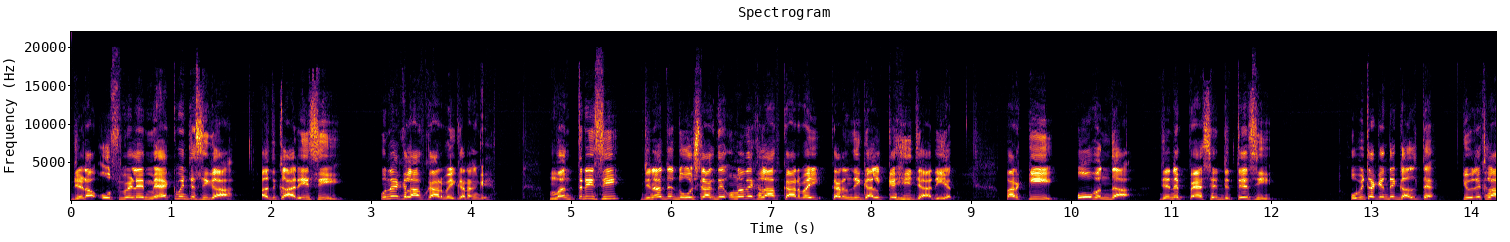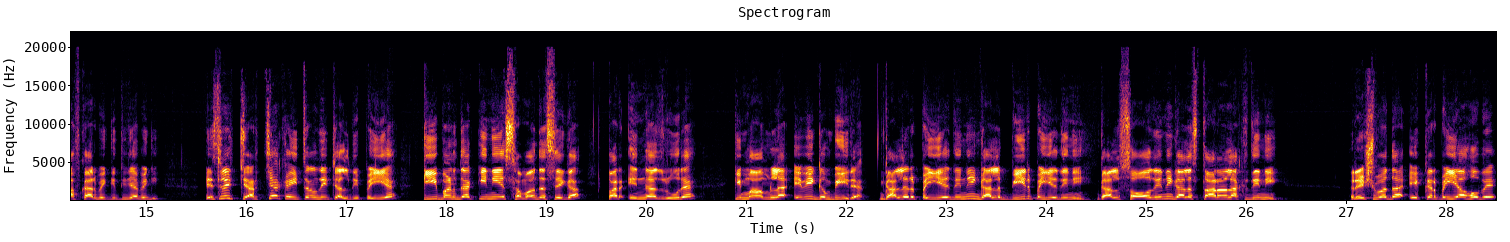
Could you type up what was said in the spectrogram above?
ਜਿਹੜਾ ਉਸ ਵੇਲੇ ਮਹਿਕਮੇ 'ਚ ਸੀਗਾ, ਅਧਿਕਾਰੀ ਸੀ, ਉਹਨਾਂ ਖਿਲਾਫ ਕਾਰਵਾਈ ਕਰਾਂਗੇ। ਮੰਤਰੀ ਸੀ, ਜਿਨ੍ਹਾਂ ਤੇ ਦੋਸ਼ ਲੱਗਦੇ ਉਹਨਾਂ ਦੇ ਖਿਲਾਫ ਕਾਰਵਾਈ ਕਰਨ ਦੀ ਗੱਲ ਕਹੀ ਜਾ ਰਹੀ ਹੈ। ਪਰ ਕੀ ਉਹ ਬੰਦਾ ਜਿਹਨੇ ਪੈਸੇ ਦਿੱਤੇ ਸੀ, ਉਹ ਵੀ ਤਾਂ ਕਹਿੰਦੇ ਗਲਤ ਹੈ ਕਿ ਉਹਦੇ ਖਿਲਾਫ ਕਾਰਵਾਈ ਕੀਤੀ ਜਾਵੇਗੀ। ਇਸ ਲਈ ਚਰਚਾ ਕਈ ਤਰ੍ਹਾਂ ਦੀ ਚੱਲਦੀ ਪਈ ਹੈ, ਕੀ ਬਣਦਾ, ਕੀ ਨਹੀਂ ਇਹ ਸਮਾਂ ਦੱਸੇਗਾ, ਪਰ ਇੰਨਾ ਜ਼ਰੂਰ ਹੈ ਕਿ ਮਾਮਲਾ ਇਹ ਵੀ ਗੰਭੀਰ ਹੈ। ਗੱਲ ਰੁਪਈਏ ਦੀ ਨਹੀਂ, ਗੱਲ 20 ਰੁਪਈਏ ਦੀ ਨਹੀਂ, ਗੱਲ 100 ਦੀ ਨਹੀਂ, ਗੱਲ 17 ਲੱਖ ਦੀ ਨਹੀਂ। ਰਿਸ਼ਵਤ ਦਾ 1 ਰੁਪਈਆ ਹੋਵੇ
